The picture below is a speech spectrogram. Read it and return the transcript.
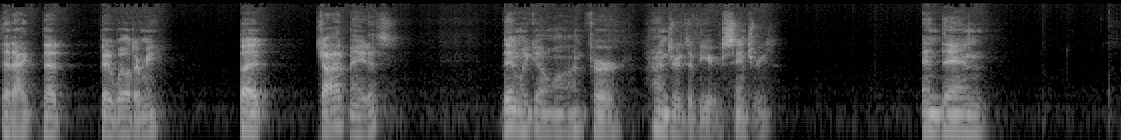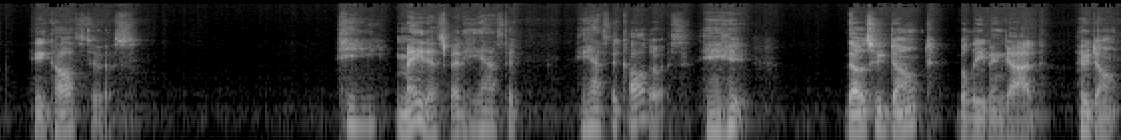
That I that bewilder me. But God made us. Then we go on for hundreds of years, centuries. And then he calls to us. He made us, but he has to he has to call to us. He those who don't believe in God, who don't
